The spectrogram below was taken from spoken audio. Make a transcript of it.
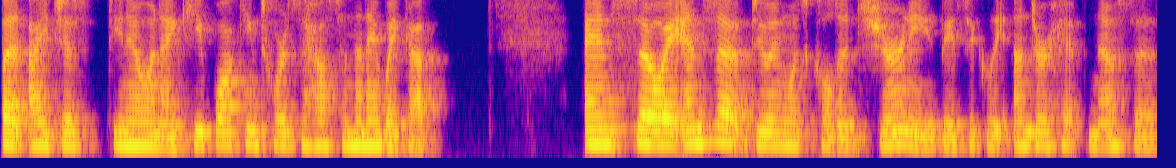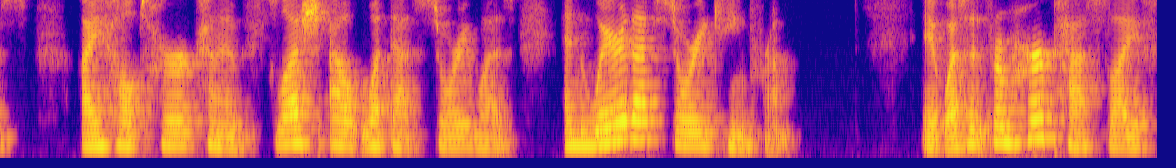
but I just, you know, and I keep walking towards the house and then I wake up. And so I ended up doing what's called a journey, basically under hypnosis. I helped her kind of flush out what that story was and where that story came from. It wasn't from her past life.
